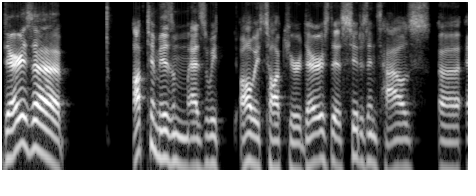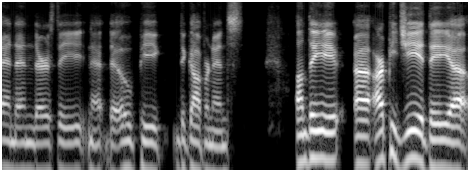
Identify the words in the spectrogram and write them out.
there is a optimism as we always talk here. There's the citizens' house, uh, and then there's the the OP, the governance. On the uh, RPG, the uh,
